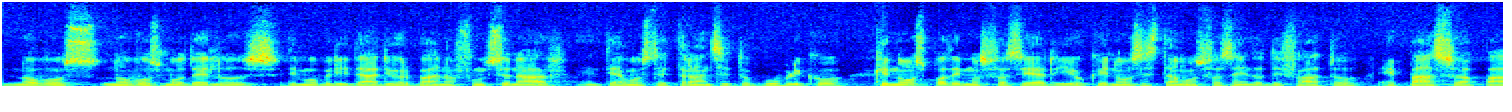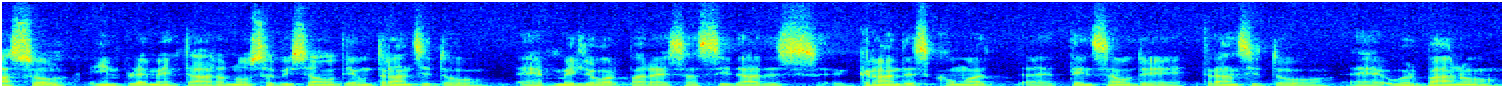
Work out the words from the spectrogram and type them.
novos novos modelos de mobilidade urbana funcionar em termos de trânsito público. O que nós podemos fazer e o que nós estamos fazendo de fato é passo a passo implementar nossa visão de um trânsito é, melhor para essas cidades grandes com a, a tensão de trânsito é, urbano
